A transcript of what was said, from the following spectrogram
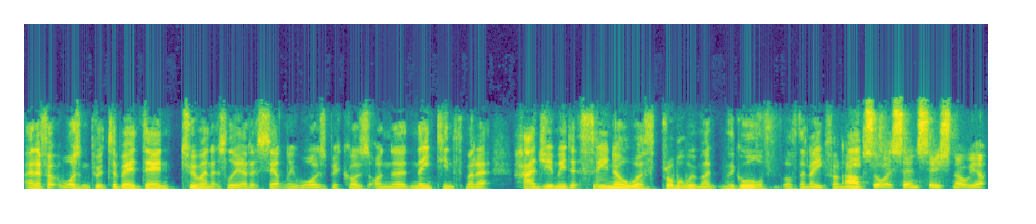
And if it wasn't put to bed then, two minutes later, it certainly was because on the 19th minute, Hagi made it 3 0 with probably the goal of, of the night for me. Absolutely sensational, yep.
